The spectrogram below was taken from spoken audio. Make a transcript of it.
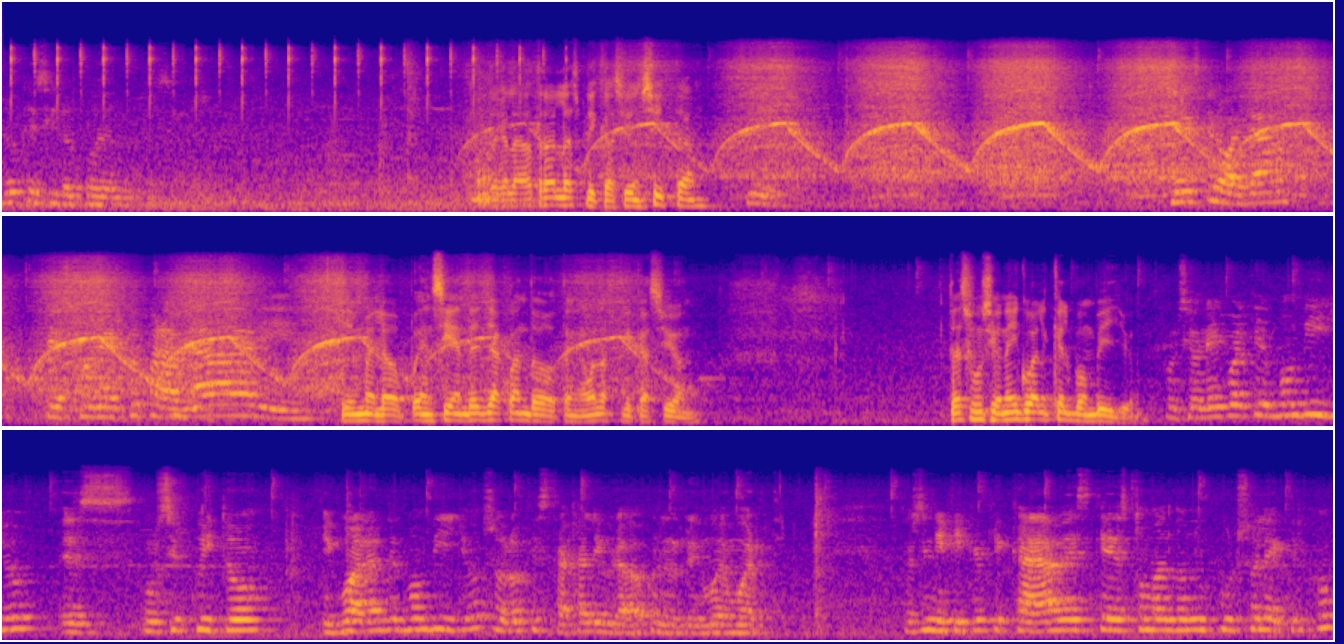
Creo que sí lo podemos hacer. Regalada otra vez la explicacióncita. Sí. ¿Quieres que lo vaya desconecto para hablar y... Y me lo enciendes ya cuando tengamos la explicación. Entonces funciona igual que el bombillo. Funciona igual que el bombillo, es un circuito igual al del bombillo, solo que está calibrado con el ritmo de muerte. Eso significa que cada vez que es tomando un impulso eléctrico,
